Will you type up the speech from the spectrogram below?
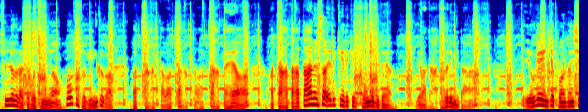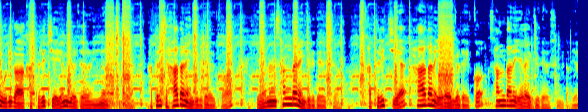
출력을 할 때 보시면요 호스 속에 잉크가 왔다 갔다 왔다 갔다 왔다 갔다 해요. 왔다 갔다 갔다 하면서 이렇게 이렇게 공급이 돼요. 이제 왔다 갔다 그립니다. 요게 이제 평상시 우리가 카트리지에 연결되어 있는 카트리지 하단에 연결이 되어 있고 얘는 상단에 연결이 되어 있어요 카트리지에 하단에 얘가 연결되어 있고 상단에 얘가 연결되어 있습니다. 예.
